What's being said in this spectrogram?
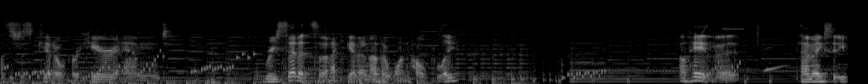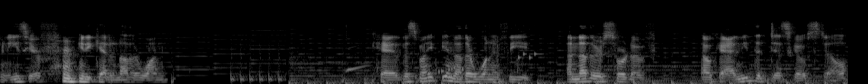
Let's just get over here and reset it so that I can get another one, hopefully. Oh hey, the, that makes it even easier for me to get another one. Okay, this might be another one of the... Another sort of... Okay, I need the disco still.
